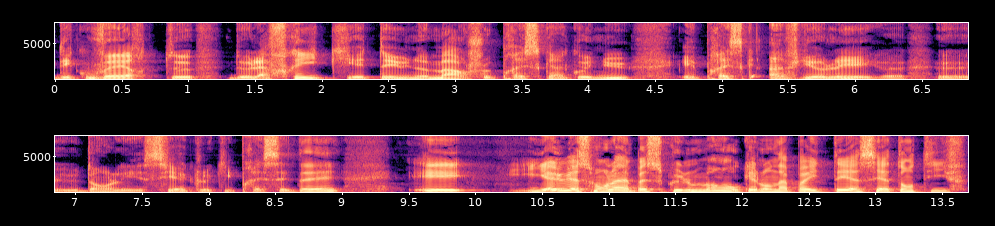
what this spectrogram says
découverte de l'Afrique qui était une marge presque inconnue et presque inviolée euh, euh, dans les siècles qui précédaient. Et il y a eu à ce moment-là un basculement auquel on n'a pas été assez attentif.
